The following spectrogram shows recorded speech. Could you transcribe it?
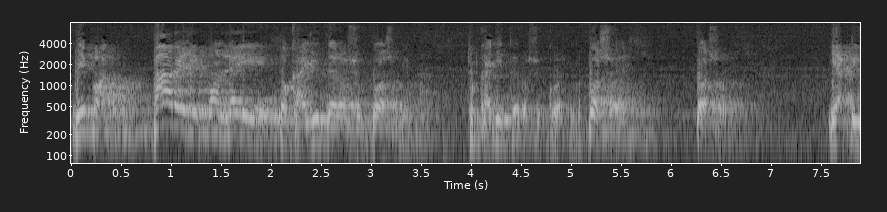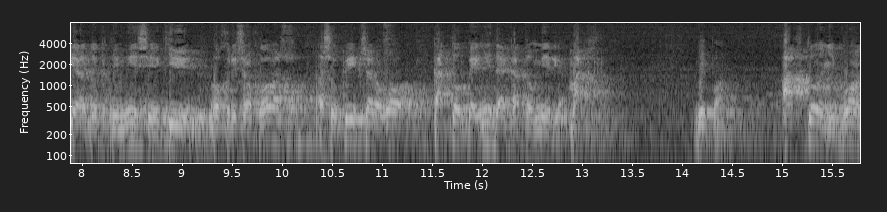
Λοιπόν πάρε λοιπόν λέει το καλύτερο σου κόσμο το καλύτερο σου κόσμο πόσο έχει; Πόσο έχει; Για πήγε να το εκτιμήσει εκεί ο Χρυσοχός θα σου πει ξέρω εγώ 150 εκατομμύρια. Μάλιστα. Λοιπόν αυτό λοιπόν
